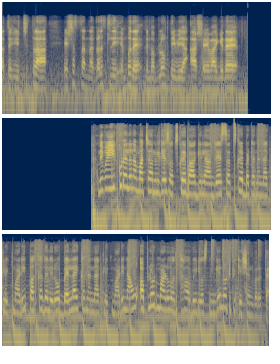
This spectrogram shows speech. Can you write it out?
ಮತ್ತು ಈ ಚಿತ್ರ ಯಶಸ್ಸನ್ನ ಗಳಿಸಲಿ ಎಂಬುದೇ ನಿಮ್ಮ ಬ್ಲೂಮ್ ಟಿವಿಯ ಆಶಯವಾಗಿದೆ. ನೀವು ಈ ಕೂಡ ಎಲ್ಲ ನಮ್ಮ ಚಾನಲ್ಗೆ ಸಬ್ಸ್ಕ್ರೈಬ್ ಆಗಿಲ್ಲ ಅಂದರೆ ಸಬ್ಸ್ಕ್ರೈಬ್ ಬಟನನ್ನು ಕ್ಲಿಕ್ ಮಾಡಿ, ಪಕ್ಕದಲ್ಲಿರೋ ಬೆಲ್ ಐಕನನ್ನು ಕ್ಲಿಕ್ ಮಾಡಿ, ನಾವು ಅಪ್ಲೋಡ್ ಮಾಡುವಂತಹ ವೀಡಿಯೋಸ್ ನಿಮಗೆ ನೋಟಿಫಿಕೇಶನ್ ಬರುತ್ತೆ.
